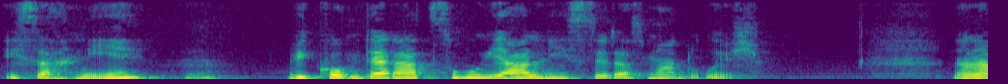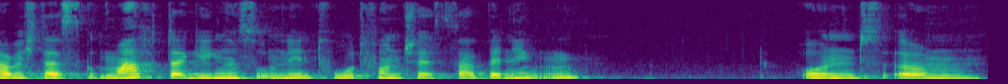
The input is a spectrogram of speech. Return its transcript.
Ich sage, nee, hm? wie kommt er dazu? Ja, liest dir das mal durch. Dann habe ich das gemacht. Da ging es um den Tod von Chester Bennington. Und ähm,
